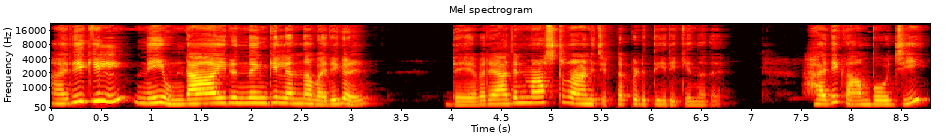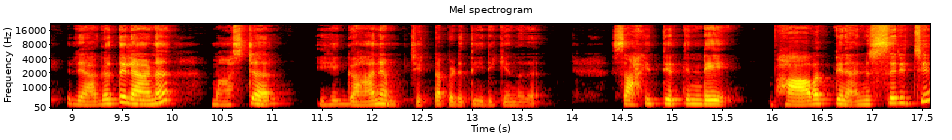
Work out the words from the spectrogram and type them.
അരികിൽ നീ ഉണ്ടായിരുന്നെങ്കിൽ എന്ന വരികൾ ദേവരാജൻ മാസ്റ്ററാണ് ചിട്ടപ്പെടുത്തിയിരിക്കുന്നത്. ഹരി കാമ്പോജി രാഗത്തിലാണ് മാസ്റ്റർ ഈ ഗാനം ചിട്ടപ്പെടുത്തിയിരിക്കുന്നത്. സാഹിത്യത്തിന്റെ ഭാവത്തിനനുസരിച്ച്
